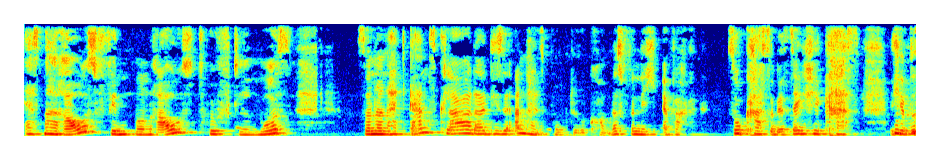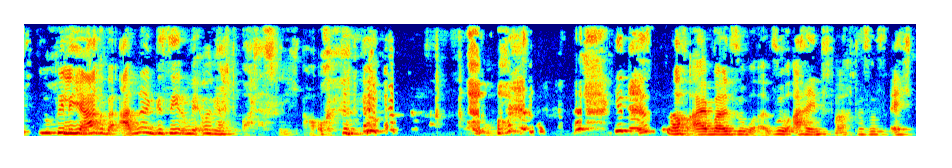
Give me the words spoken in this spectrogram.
erstmal rausfinden und raustüfteln muss, sondern halt ganz klar da diese Anhaltspunkte bekommen. Das finde ich einfach so krass. Und jetzt denke ich mir, krass, ich habe das so viele Jahre bei anderen gesehen und mir immer gedacht, oh, das will ich auch. jetzt ist es auf einmal so, so einfach. Das ist echt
